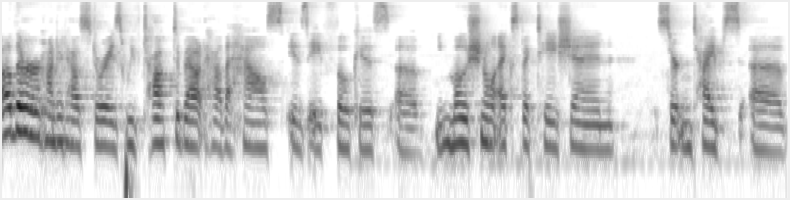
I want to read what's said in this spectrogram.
other haunted house stories, we've talked about how the house is a focus of emotional expectation, certain types of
